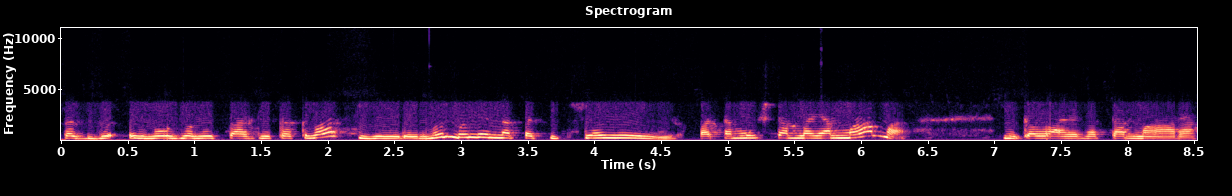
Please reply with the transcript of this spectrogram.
как его зовут так же, как вас, Юрий, мы были на попечении их, потому что моя мама, Николаева Тамара,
